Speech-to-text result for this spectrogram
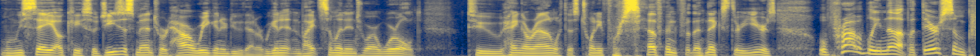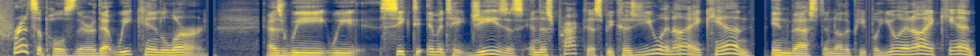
when we say, okay, so Jesus mentored, how are we going to do that? Are we going to invite someone into our world to hang around with us 24 7 for the next three years? Well, probably not, but there are some principles there that we can learn as we, we seek to imitate Jesus in this practice because you and I can invest in other people. You and I can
